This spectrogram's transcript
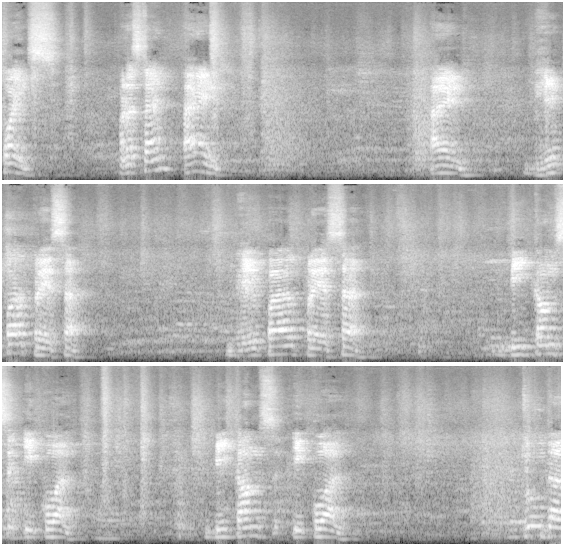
points understand and and vapour pressure vapour pressure becomes equal becomes equal to the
